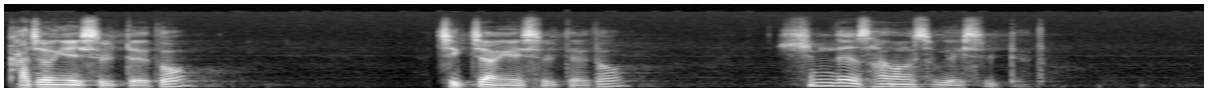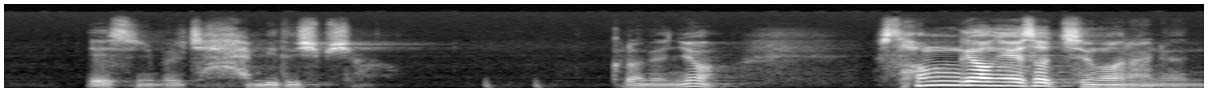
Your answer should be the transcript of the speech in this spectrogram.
가정에 있을 때도, 직장에 있을 때도, 힘든 상황 속에 있을 때도 예수님을 잘 믿으십시오. 그러면요, 성경에서 증언하는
